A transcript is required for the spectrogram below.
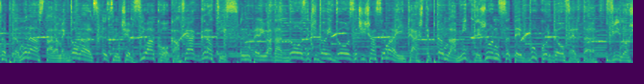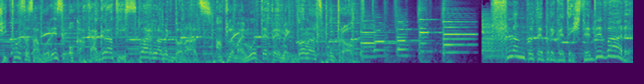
Săptămâna asta la McDonald's îți încep ziua cu o cafea gratis. În perioada 22-26 mai te așteptăm la mic dejun să te bucuri de ofertă. Vino și tu să savurezi o cafea gratis. Doar la McDonald's. Află mai multe pe mcdonalds.ro Flanco te pregătește de vară.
